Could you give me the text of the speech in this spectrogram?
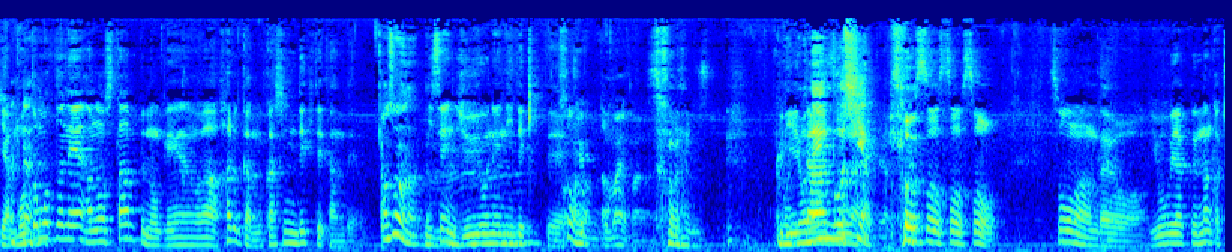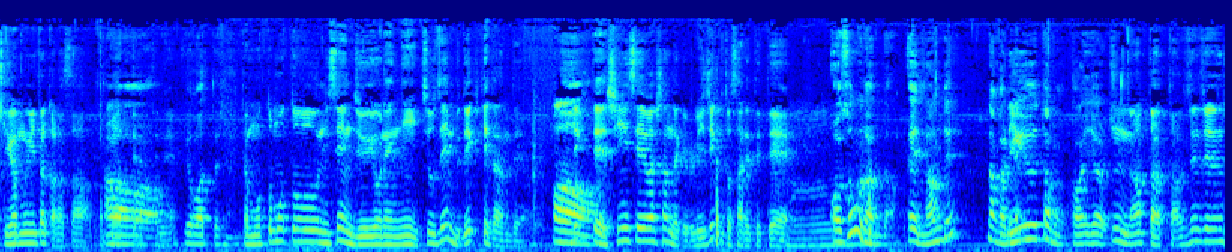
いやもともとねあのスタンプの原案ははるか昔にできてたんだよ。あそうなんだ。2014年にできて。そうなんだ前から。そうなんです。もう4年越しやん。そうそうそうそうそうなんだよ。ようやくなんか気が向いたからさパパってやあってね。あよかったじゃん。もともと2014年に一応全部できてたんだよ。できて申請はしたんだけどリジェクトされてて。あそうなんだ。えなんで？なんか理由多分書いてあるうんあったあった。全然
